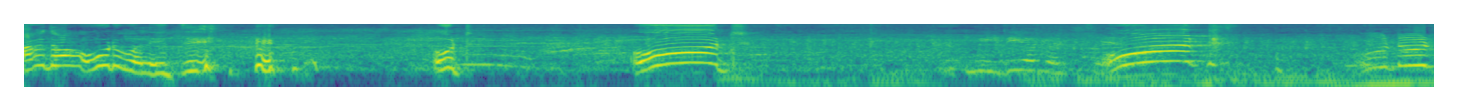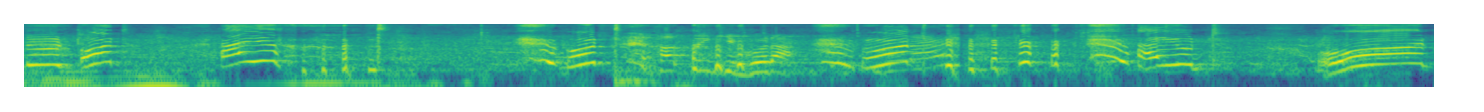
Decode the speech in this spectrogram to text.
আমি তোমাকে উঠ বলেছি। উঠ। উঠ। উঠ। উঠ উঠ উঠ। উঠ। আয়ু উঠ। কি গোড়া উঠ। আই উঠ। উঠ।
